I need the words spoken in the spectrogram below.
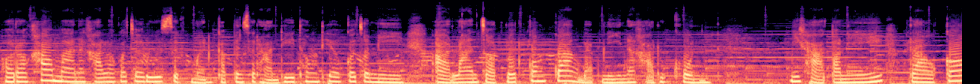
พอเราเข้ามานะคะ เราก็จะรู้สึกเหมือนกับเป็นสถานที่ท่องเที่ยวก็จะมีลานจอดรถกว้างๆแบบนี้นะคะ ทุกคนนี่ค่ะ ตอนนี้เราก็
